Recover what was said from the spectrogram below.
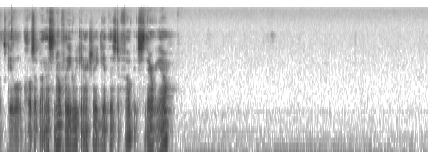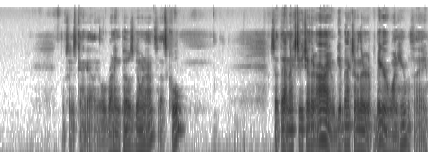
Let's get a little close up on this, and hopefully we can actually get this to focus. There we go. Looks like it's kind of got like a little running pose going on, so that's cool. Set that next to each other. All right, we get back to another bigger one here with a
